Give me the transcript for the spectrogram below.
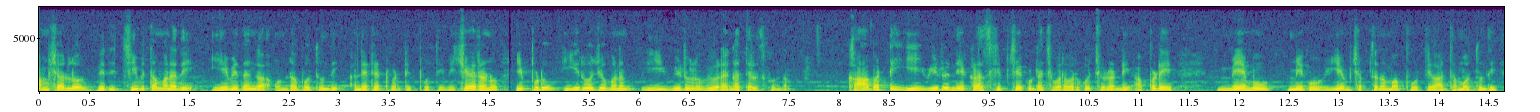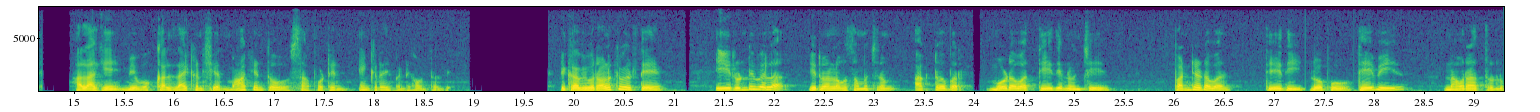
అంశాల్లో వీరి జీవితం అనేది ఏ విధంగా ఉండబోతుంది అనేటటువంటి పూర్తి విషయాలను ఇప్పుడు ఈరోజు మనం ఈ వీడియోలో వివరంగా తెలుసుకుందాం. కాబట్టి ఈ వీడియోని ఎక్కడ స్కిప్ చేయకుండా చివరి వరకు చూడండి. అప్పుడే మేము మీకు ఏం చెప్తున్నామో పూర్తిగా అర్థమవుతుంది. అలాగే మీ ఒక్క లైక్ అండ్ షేర్ మాకెంతో సపోర్ట్ అండ్ ఎంకరేజ్మెంట్గా ఉంటుంది. ఇక వివరాలకు వెళ్తే ఈ రెండు వేల ఇరవై నాలుగు సంవత్సరం అక్టోబర్ మూడవ తేదీ నుంచి పన్నెండవ తేదీ లోపు దేవి నవరాత్రులు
